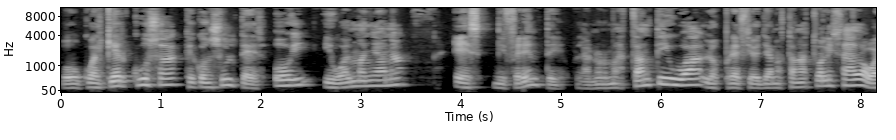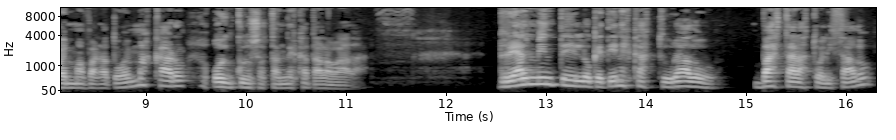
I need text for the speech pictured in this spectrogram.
o cualquier cosa que consultes hoy, igual mañana es diferente. La norma está antigua, los precios ya no están actualizados, o es más barato o es más caro, o incluso están descatalogadas. ¿Realmente lo que tienes capturado va a estar actualizado?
